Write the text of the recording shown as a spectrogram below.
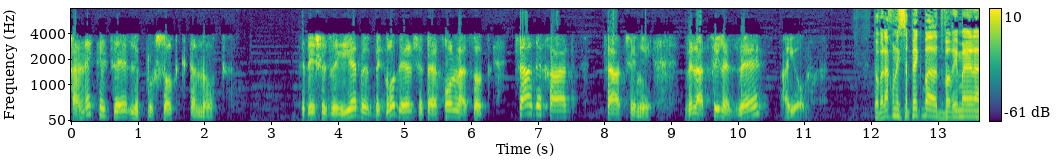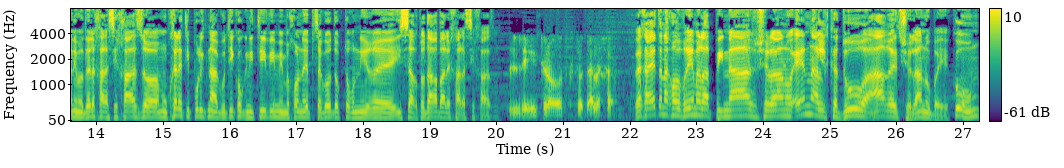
חלק את זה לפרוסות קטנות. כדי שזה יהיה בגודל שאתה יכול לעשות צעד אחד, צעד שני. ולהתחיל את זה היום. טוב, אנחנו נסתפק בדברים האלה, אני מודה לך על השיחה הזו. המומחה לטיפול התנהגותי קוגניטיבי ממכון פסגות, דוקטור ניר אה, איסר. תודה רבה לך על השיחה הזו. להתראות, תודה לך. וכעת אנחנו עוברים אל הפינה שלנו, אין על כדור הארץ שלנו ביקום.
